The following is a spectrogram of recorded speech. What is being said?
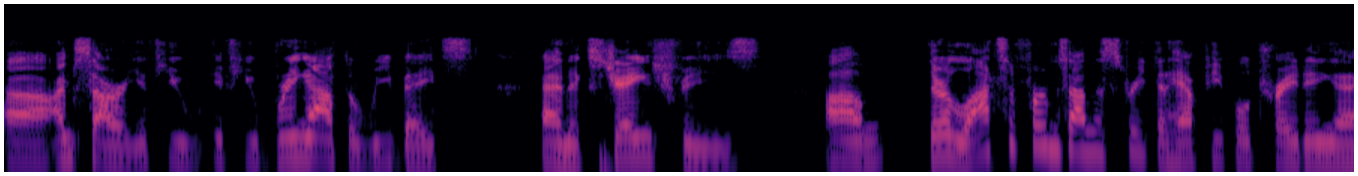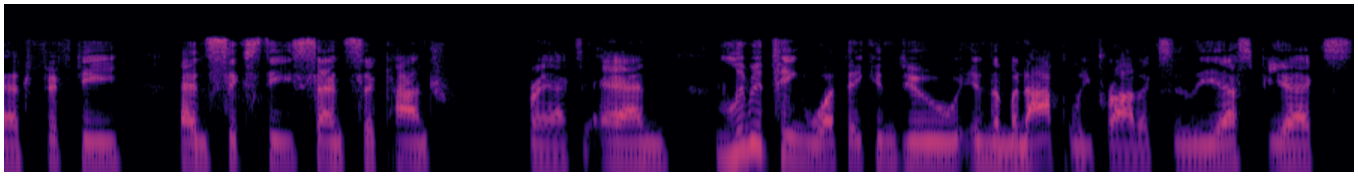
uh, I'm sorry, if you if you bring out the rebates and exchange fees, um, there are lots of firms on the street that have people trading at 50 and 60 cents a contract and limiting what they can do in the monopoly products in the SPX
